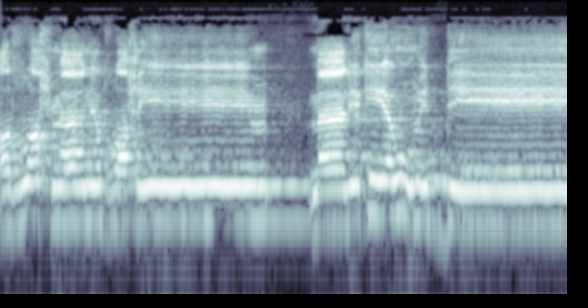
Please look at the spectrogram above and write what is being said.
الرحمن الرحيم. مالك يوم الدين.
